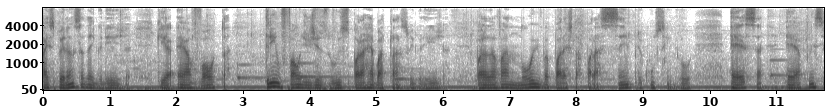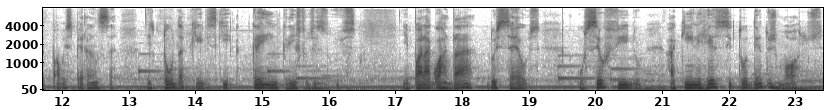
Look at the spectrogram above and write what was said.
a esperança da igreja, que é a volta triunfal de Jesus para arrebatar sua igreja, para levar a noiva para estar para sempre com o Senhor. Essa é a principal esperança de todos aqueles que creem em Cristo Jesus. E para aguardar dos céus o seu Filho, a quem ele ressuscitou dentre os mortos,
